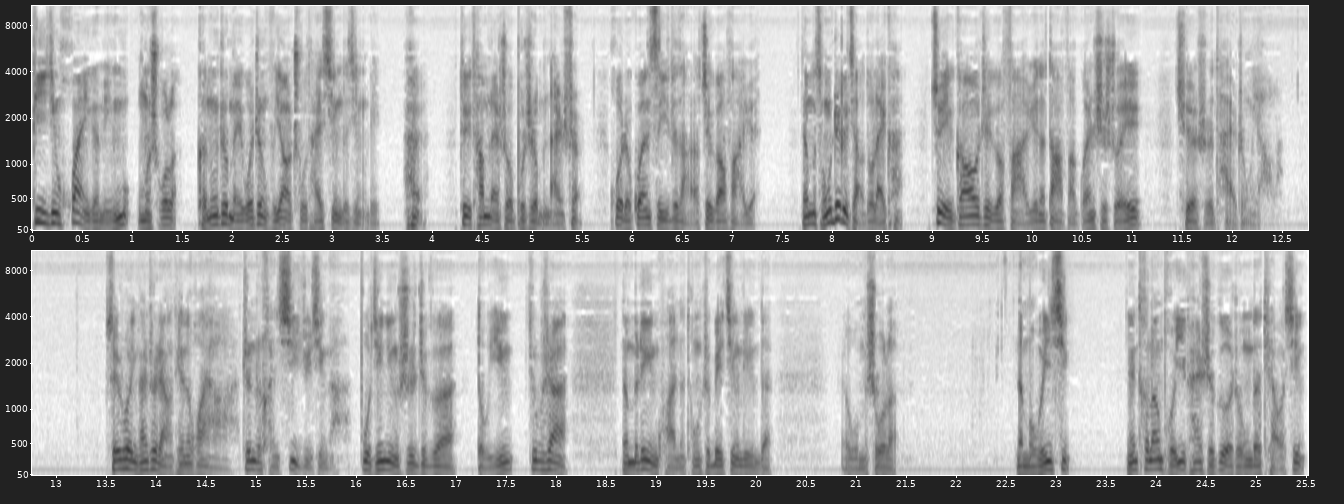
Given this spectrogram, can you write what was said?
毕竟换一个名目，我们说了，可能这美国政府要出台新的警令，对他们来说不是什么难事儿，或者官司一直打到最高法院。那么从这个角度来看，最高这个法院的大法官是谁，确实太重要了。所以说，你看这两天的话呀，真的很戏剧性啊！不仅仅是这个抖音，是不是？啊那么另一款呢，同时被禁令的，我们说了，那么微信，你看特朗普一开始各种的挑衅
